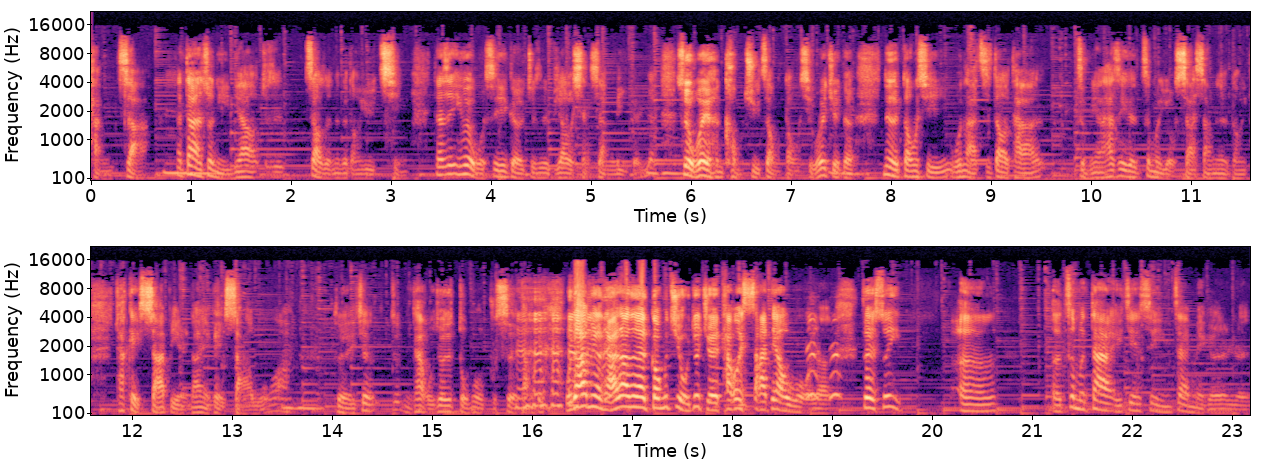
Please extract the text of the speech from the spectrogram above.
糖炸。嗯那当然说你一定要就是照着那个东西去清，但是因为我是一个就是比较有想象力的人，嗯所以我也很恐惧这种东西。我会觉得嗯那个东西我哪知道它怎么样？它是一个这么有杀伤力的东西，它可以杀别人，当然也可以杀我啊。嗯对，就就你看，我就是多么不适合当兵，我都还没有拿到那个工具，我就觉得他会杀掉我了。对，所以，呃呃，这么大一件事情，在每个人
